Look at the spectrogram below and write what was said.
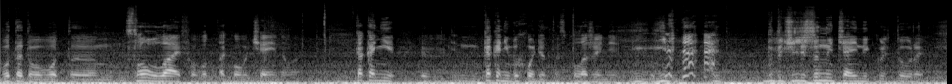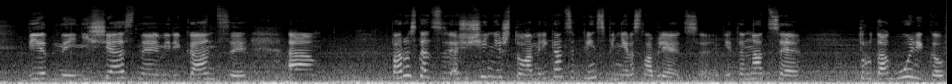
вот этого вот э, slow life, вот такого чайного? Как они, как они выходят из положения, не, будучи лишены чайной культуры? Бедные, несчастные американцы. А, порой складывается ощущение, что американцы в принципе не расслабляются. Это нация трудоголиков,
